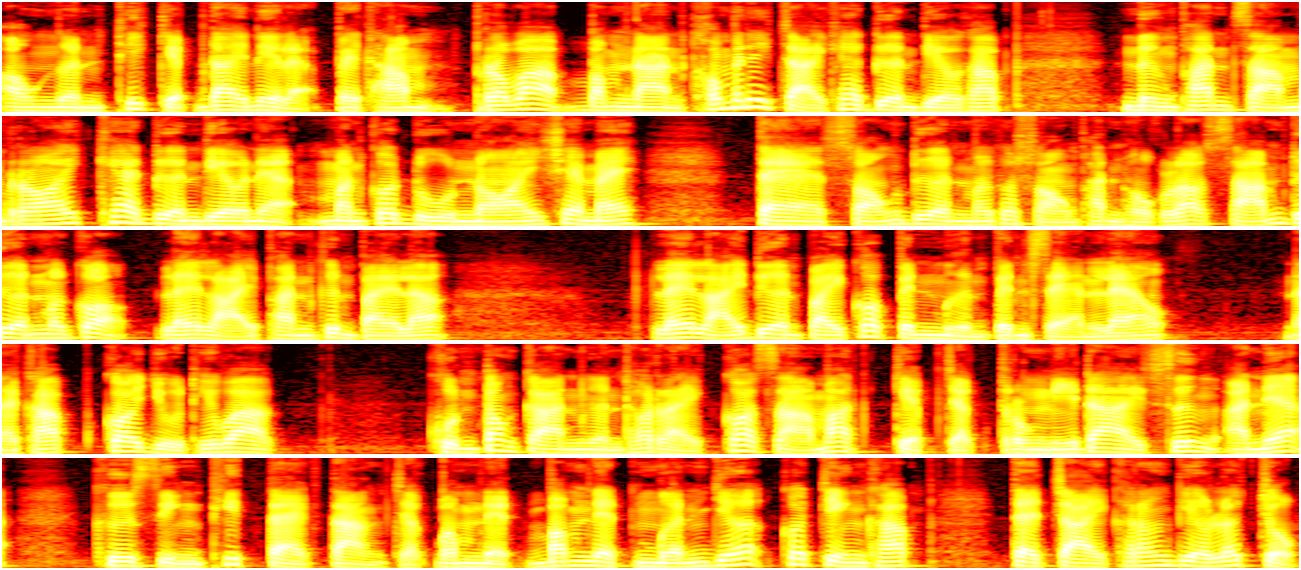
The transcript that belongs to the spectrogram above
เอาเงินที่เก็บได้นี่แหละไปทำเพราะว่าบำนาญเขาไม่ได้จ่ายแค่เดือนเดียวครับ 1,300 แค่เดือนเดียวเนี่ยมันก็ดูน้อยใช่ไหมแต่ 2 เดือนมันก็ 2,600 แล้ว 3 เดือนมันก็หลายๆพันขึ้นไปแล้ว หลายๆเดือนไปก็เป็นหมื่นเป็นแสนแล้วนะครับ ก็อยู่ที่ว่าคุณต้องการเงินเท่าไหร่ ก็สามารถเก็บจากตรงนี้ได้ ซึ่งอันเนี้ยคือสิ่งที่แตกต่างจากบำเหน็จบำเหน็จเหมือนเยอะก็จริงครับ แต่จ่ายครั้งเดียวแล้วจบ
